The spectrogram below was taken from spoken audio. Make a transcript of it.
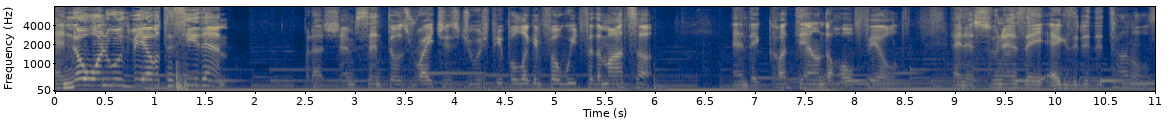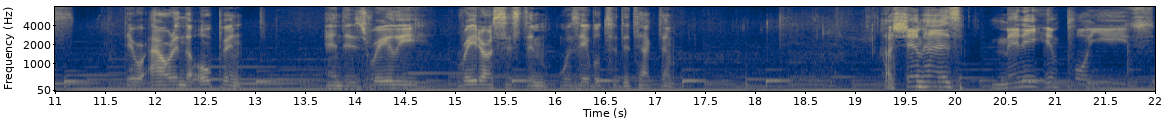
And no one would be able to see them. But Hashem sent those righteous Jewish people looking for wheat for the matzah. And they cut down the whole field. And as soon as they exited the tunnels, they were out in the open. And the Israeli radar system was able to detect them. Hashem has many employees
